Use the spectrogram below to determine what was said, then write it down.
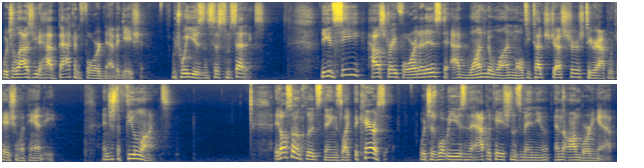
which allows you to have back and forward navigation, which we use in system settings. You can see how straightforward it is to add one-to-one multi-touch gestures to your application with Handy, in just a few lines. It also includes things like the carousel, which is what we use in the applications menu and the onboarding app,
